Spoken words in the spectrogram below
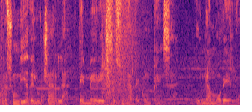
Tras un día de lucharla, te mereces una recompensa, una modelo,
